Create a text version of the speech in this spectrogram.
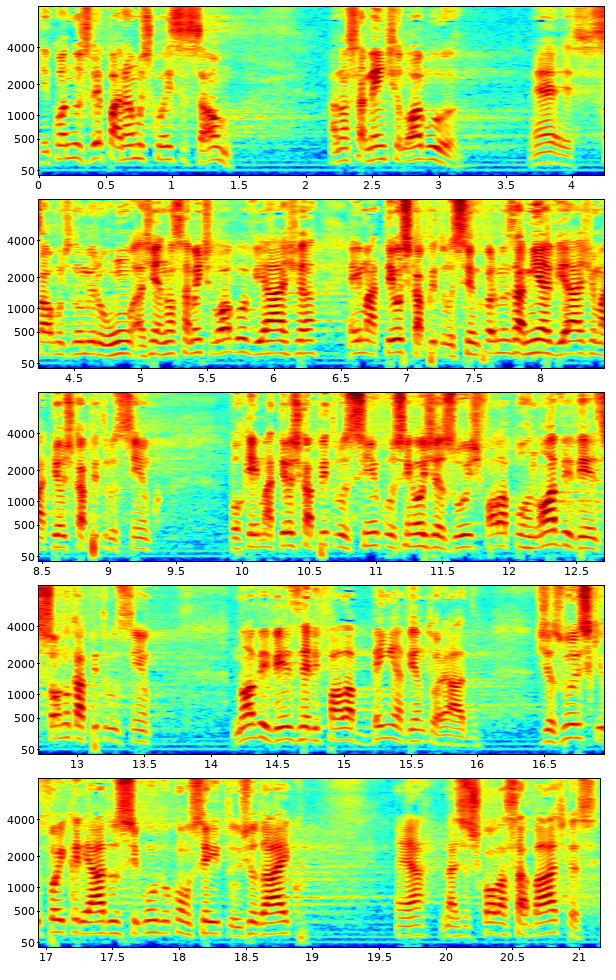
E quando nos deparamos com esse salmo, a nossa mente logo, né, salmo de número 1, a, nossa mente logo viaja em Mateus capítulo 5, pelo menos a minha viagem em Mateus capítulo 5. Porque em Mateus capítulo 5 o Senhor Jesus fala por nove vezes, só no capítulo 5, nove vezes ele fala bem-aventurado. Jesus que foi criado segundo o conceito judaico, é, nas escolas sabáticas,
